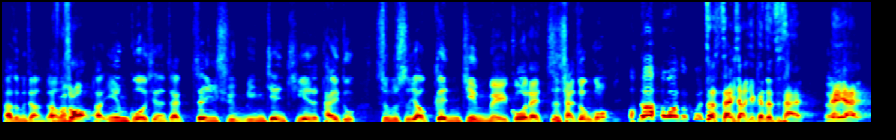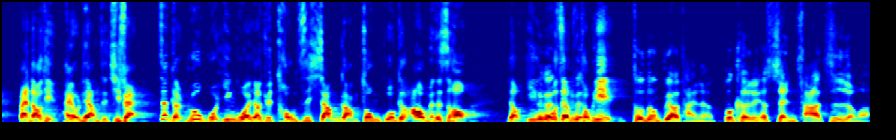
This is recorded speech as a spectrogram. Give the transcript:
他怎么讲？你知道怎么说？他英国现在在征询民间企业的态度。是不是要跟进美国来制裁中国？那我的这三项也跟着制裁，AI、半导体还有量子计算。这个如果英国要去投资香港、中国跟澳门的时候，要英国政府同意，通通不要谈了，不可能，要审查制了嘛，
